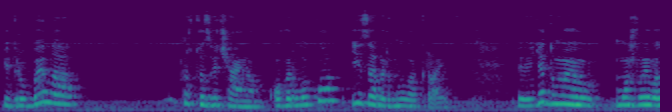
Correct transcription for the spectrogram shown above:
підробила просто звичайно оверлоком і завернула край. Е, Я думаю, можливо,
